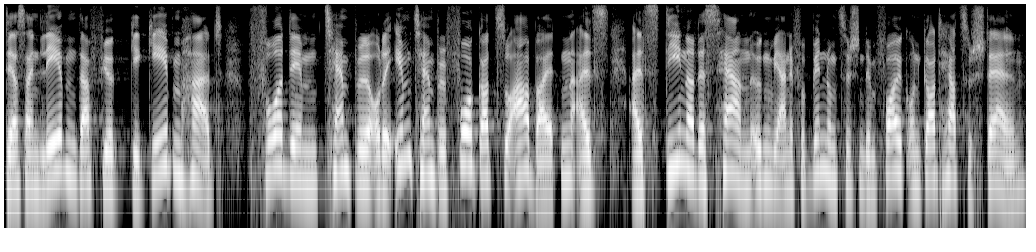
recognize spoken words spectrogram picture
der sein Leben dafür gegeben hat, vor dem Tempel oder im Tempel vor Gott zu arbeiten, als, als Diener des Herrn irgendwie eine Verbindung zwischen dem Volk und Gott herzustellen.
